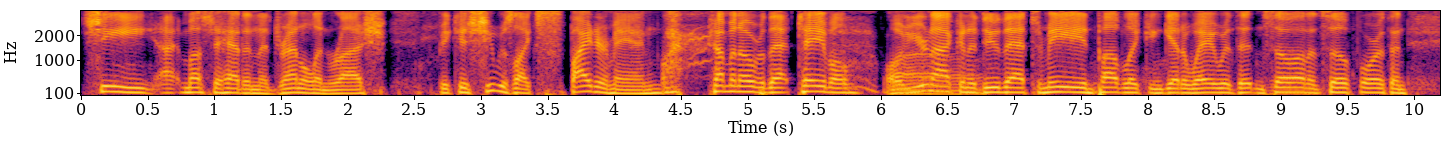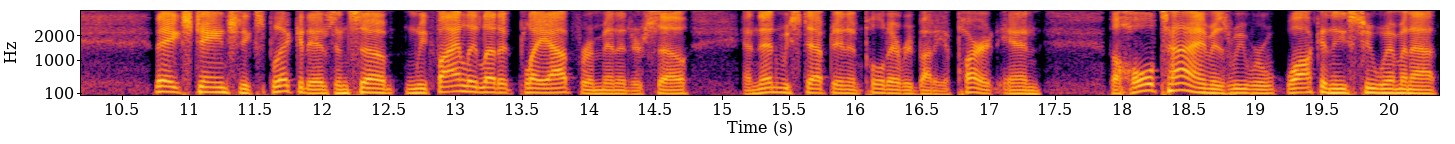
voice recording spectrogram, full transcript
she uh, must have had an adrenaline rush because she was like Spider-Man coming over that table. Well, you're not going to do that to me in public and get away with it, and so on and so forth. And they exchanged explicatives, and so we finally let it play out for a minute or so, and then we stepped in and pulled everybody apart. And the whole time, as we were walking these two women out,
